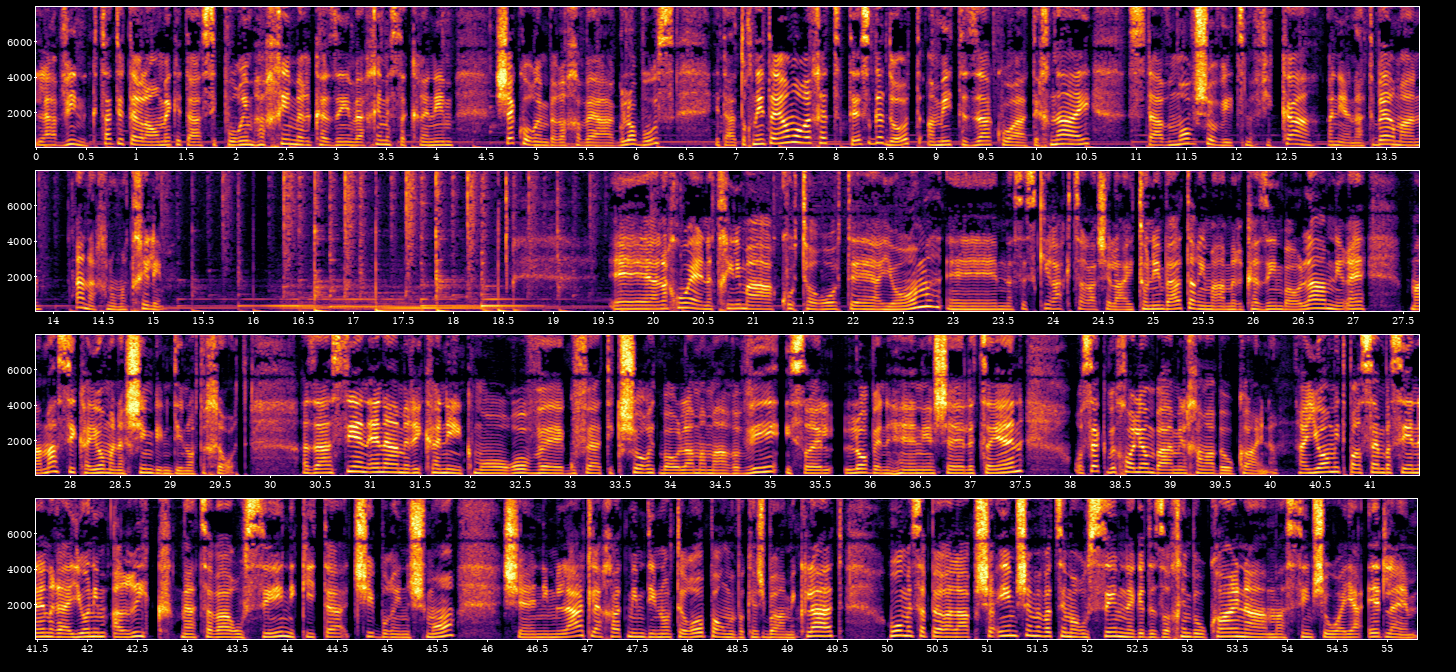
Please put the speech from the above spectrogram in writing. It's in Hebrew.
להבין קצת יותר לעומק את הסיפורים הכי מרכזיים והכי מסקרנים שקורים ברחבי הגלובוס. את התוכנית היום עורכת טס גדות, עמית זקו הטכנאי, סתיו מובשוביץ מפיקה, אני ענת ברמן. אנחנו מתחילים. אנחנו אה, נתחיל עם הכותרות אה, היום, נעשה סקירה קצרה של העיתונים והאתרים המרכזיים בעולם, נראה מה מעסיק היום אנשים במדינות אחרות. אז ה-CNN האמריקני, כמו רוב גופי התקשורת בעולם המערבי, ישראל לא ביניהן, יש לציין, עוסק בכל יום במלחמה באוקראינה. היום התפרסם ב-CNN ראיון עם עריק מהצבא הרוסי, ניקיטה צ'יברין שמו, שנמלט לאחת ממדינות אירופה ומבקש במקלט. הוא מספר על הפשעים שמבצעים הרוסים נגד אזרחים באוקראינה, מעשים שהוא היה עד להם.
